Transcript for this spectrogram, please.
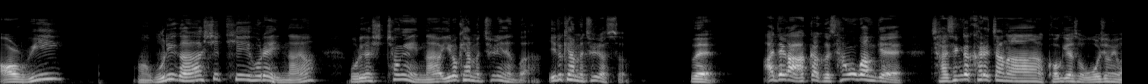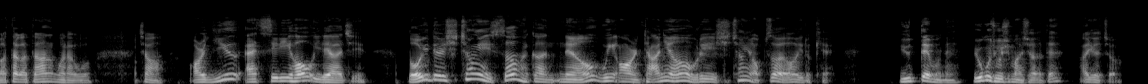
are we? 어, 우리가 시티홀에 있나요? 우리가 시청에 있나요? 이렇게 하면 틀리는 거야. 이렇게 하면 틀렸어. 왜? 아, 내가 아까 그 상호관계 잘 생각하랬잖아. 거기에서 5점이 왔다 갔다 하는 거라고. 자, are you at city hall? 이래야지. 너희들 시청에 있어? 그러니까 no, we aren't. 아니요, 우리 시청에 없어요. 이렇게. you 때문에. 요거 조심하셔야 돼. 알겠죠?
